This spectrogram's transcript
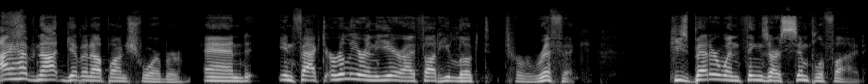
I have not given up on Schwarber, and in fact, earlier in the year, I thought he looked terrific. He's better when things are simplified.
